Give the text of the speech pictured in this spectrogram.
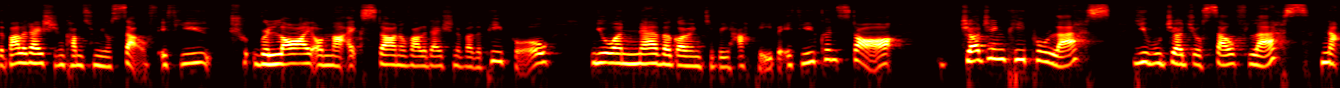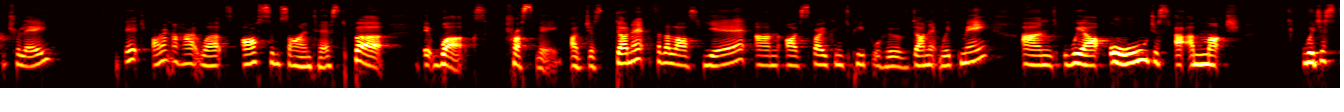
that validation comes from yourself. If you tr- rely on that external validation of other people, you are never going to be happy. But if you can start judging people less, you will judge yourself less naturally bitch, I don't know how it works. Ask some scientist, but it works. Trust me, I've just done it for the last year and I've spoken to people who have done it with me. And we are all just at a much, we're just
